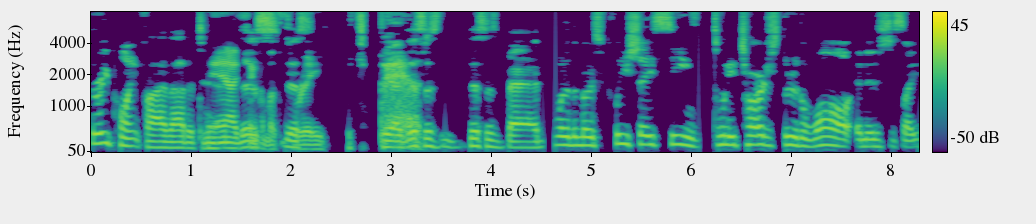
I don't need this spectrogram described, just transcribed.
Three point five out of ten. Yeah, I think I'm a this- three. it's bad. Yeah, this is this is bad. One of the most cliche scenes when he charges through the wall and it's just like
